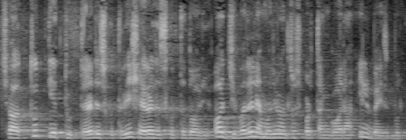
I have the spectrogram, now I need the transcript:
Ciao a tutti e tutte, radioascoltatrici e radioascoltatori. Oggi parleremo di un altro sport ancora, il baseball.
